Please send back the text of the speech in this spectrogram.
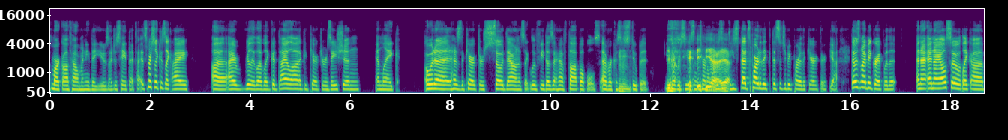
mark off how many they use. I just hate that type, especially because like I, uh, I really love like good dialogue, good characterization, and like Oda has the characters so down. It's like Luffy doesn't have thought bubbles ever because he's Mhm. stupid. You Yeah. never see his internal. Yeah, he's, yeah. he's that's part of the that's such a big part of the character. Yeah, that was my big gripe with it. And I and I also like uh,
